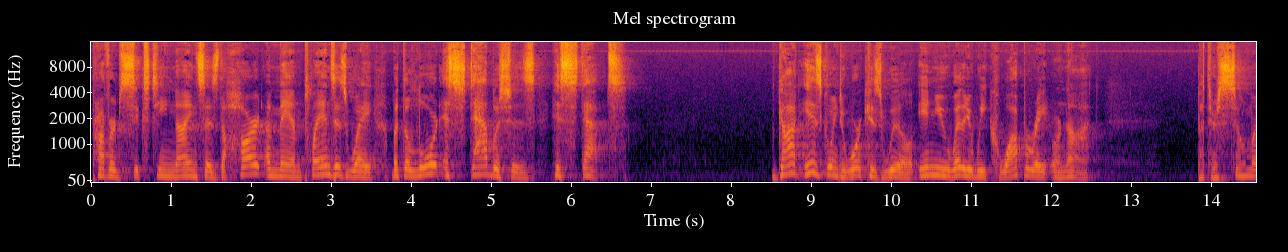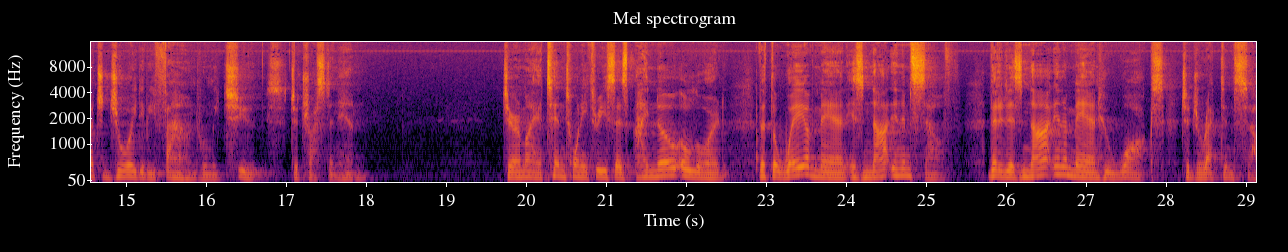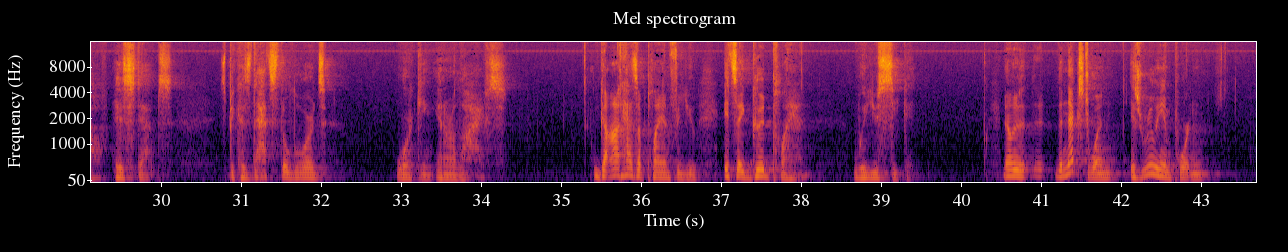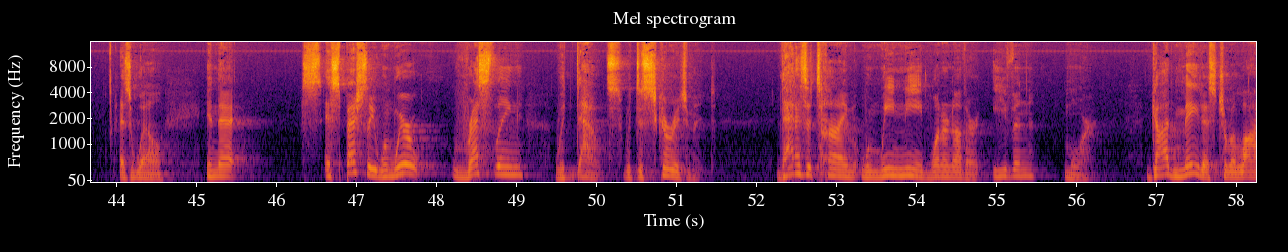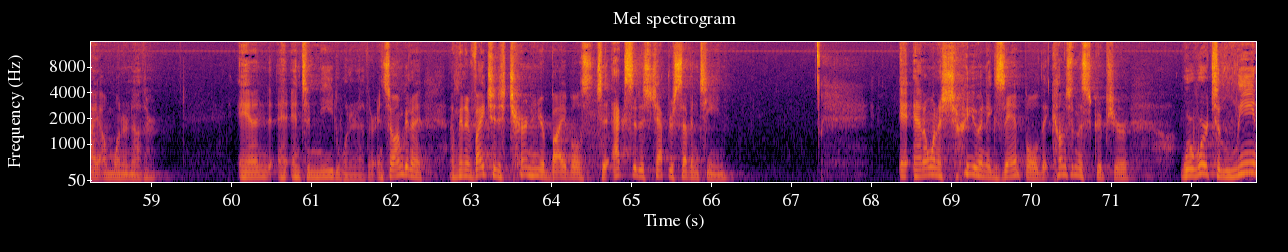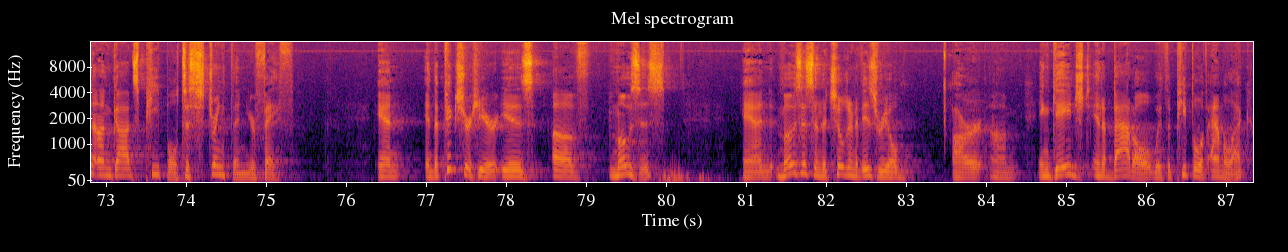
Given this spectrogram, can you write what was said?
Proverbs 16 9 says, The heart of man plans his way, but the Lord establishes his steps. God is going to work his will in you, whether we cooperate or not. But there's so much joy to be found when we choose to trust in him. Jeremiah 10 23 says, I know, O Lord, that the way of man is not in himself, that it is not in a man who walks to direct himself, his steps. It's because that's the Lord's working in our lives. God has a plan for you, it's a good plan will you seek it? Now, the, the next one is really important as well, in that, especially when we're wrestling with doubts, with discouragement, that is a time when we need one another even more. God made us to rely on one another and, and to need one another. And so I'm going to I'm going to invite you to turn in your Bibles to Exodus chapter 17. And I want to show you an example that comes from the scripture where we're to lean on God's people to strengthen your faith. And, and the picture here is of Moses. And Moses and the children of Israel are um, engaged in a battle with the people of Amalek.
